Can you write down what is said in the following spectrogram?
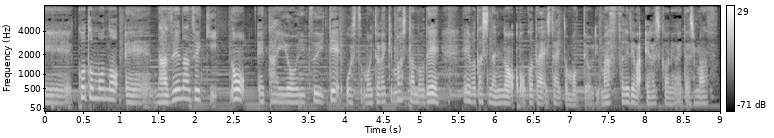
えー、子どもの、えー、なぜなぜ期の、え対応についてご質問いただきましたので、えー、私なりのお答えしたいと思っております。それではよろしくお願いいたします。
